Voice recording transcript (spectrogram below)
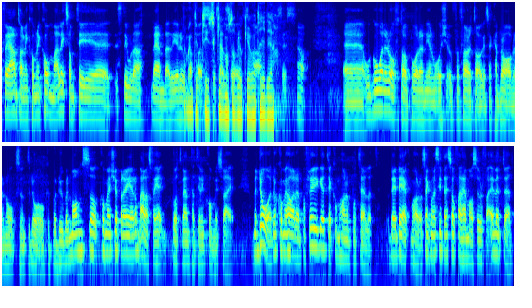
för antagligen kommer det komma liksom till eh, stora länder i Europa. Ja, men typ först, Tyskland och så, så brukar ju vara ja, tidiga. Ja. Eh, och går det då att få tag på den genom att för företaget så jag kan dra av den och också inte då åker på dubbel moms så kommer jag köpa den igenom. Annars får jag gott vänta till den kommer i Sverige. Men då, då kommer jag ha den på flyget, jag kommer ha den på hotellet. Det är det jag kommer ha. Och sen kommer jag sitta i soffan hemma och surfa. Eventuellt.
